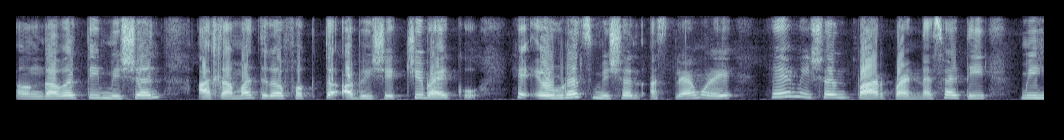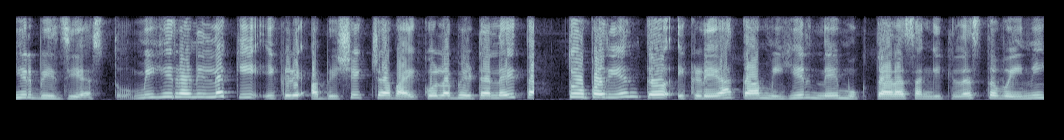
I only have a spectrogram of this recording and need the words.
अंगावरती मिशन आता मात्र फक्त अभिषेकची बायको. हे एवढंच मिशन असल्यामुळे हे मिशन पार पाडण्यासाठी मिहीर बिझी असतो. मिहीर आणि लकी इकडे अभिषेकच्या बायकोला भेटायला येतात. तोपर्यंत इकडे आता मिहीरने मुक्ताला सांगितलेलं असतं वहिनी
